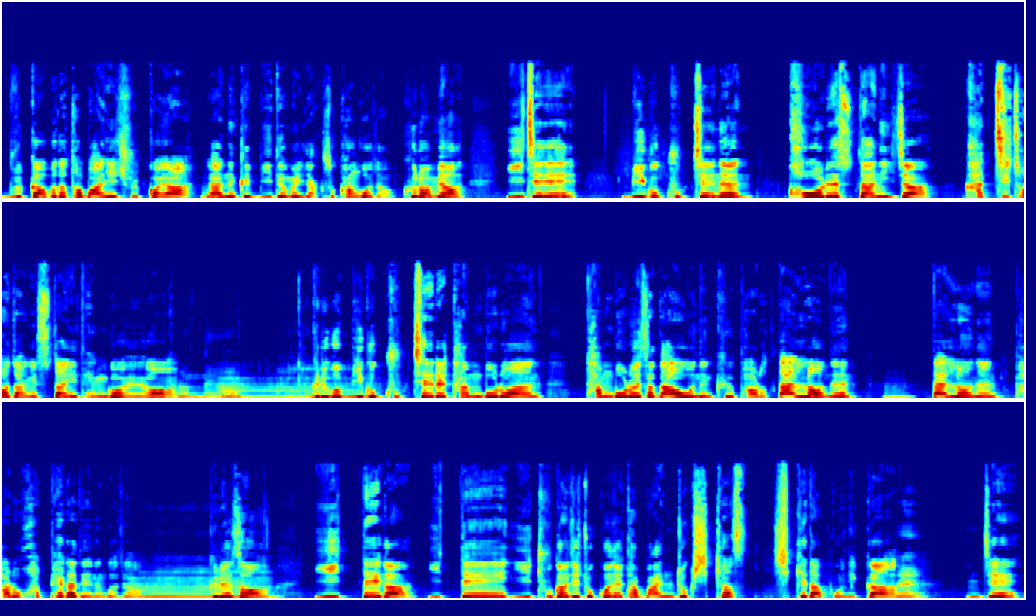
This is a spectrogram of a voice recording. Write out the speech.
물가보다 더 많이 줄 거야 라는 음. 그 믿음을 약속한 거죠. 그러면 이제 미국 국채는 거래 수단이자 가치 저장의 수단이 된 거예요. 그렇네요. 음. 그리고 미국 국채를 담보로 한 담보로 해서 나오는 그 바로 달러는 음. 달러는 바로 화폐가 되는 거죠. 그래서 이때가 이때 이 두 가지 조건을 다 만족시켜 시키다 보니까 네. 이제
